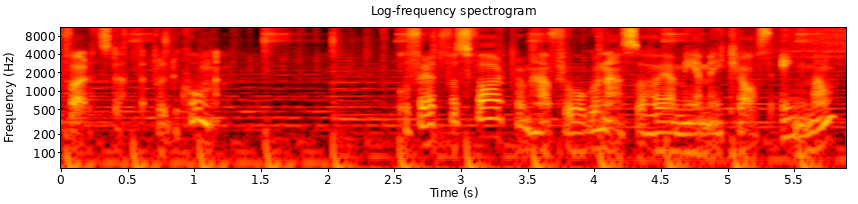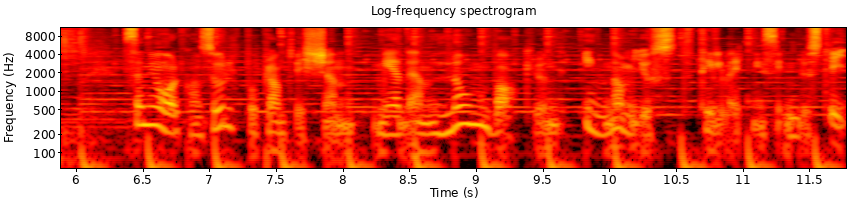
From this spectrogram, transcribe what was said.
för att stötta produktionen. Och för att få svar på de här frågorna så har jag med mig Claes Engman, seniorkonsult på Plantvision med en lång bakgrund inom just tillverkningsindustrin.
